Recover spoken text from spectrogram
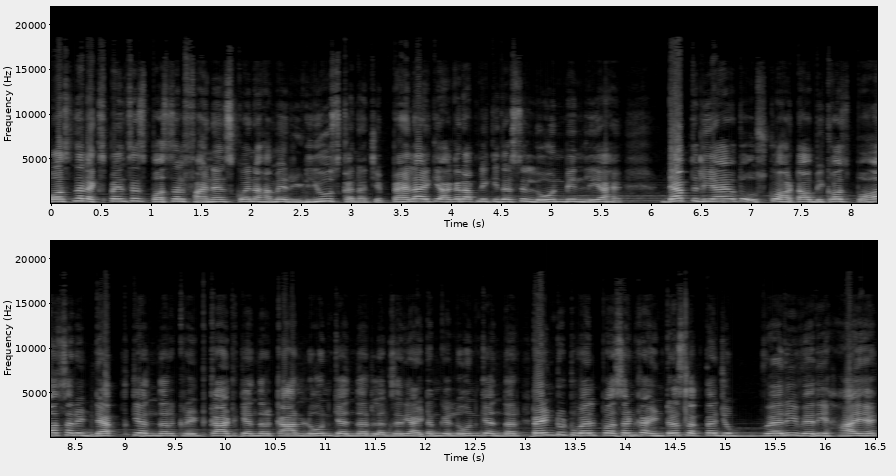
पर्सनल एक्सपेंसेस पर्सनल फाइनेंस को ना हमें रिड्यूस करना चाहिए। पहला है कि अगर आपने किधर से लोन भी लिया है डेप्थ लिया है तो उसको हटाओ बिकॉज़ बहुत सारे डेप्थ के अंदर क्रेडिट कार्ड के अंदर कार लोन के अंदर लग्जरी आइटम के लोन के अंदर टेन टू ट्वेल्व परसेंट का इंटरेस्ट लगता है, जो वेरी वेरी हाई है।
